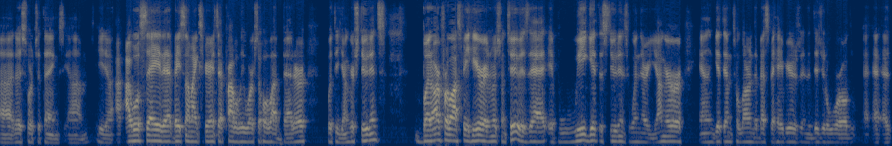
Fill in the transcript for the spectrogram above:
Uh, those sorts of things. Um, you know, I, I, will say that based on my experience, that probably works a whole lot better with the younger students. But our philosophy here in Richland 2 is that if we get the students when they're younger and get them to learn the best behaviors in the digital world at, at,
